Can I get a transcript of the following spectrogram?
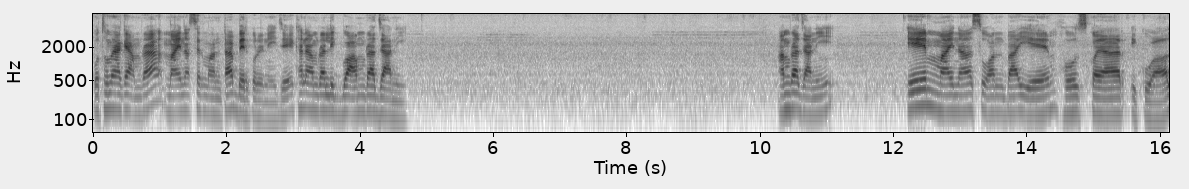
প্রথমে আগে আমরা মাইনাসের মানটা বের করে নিই, যে এখানে আমরা লিখব আমরা জানি। আমরা জানি M minus one by M whole square equal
